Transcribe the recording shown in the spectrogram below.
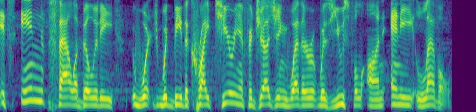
its infallibility would, be the criterion for judging whether it was useful on any level.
